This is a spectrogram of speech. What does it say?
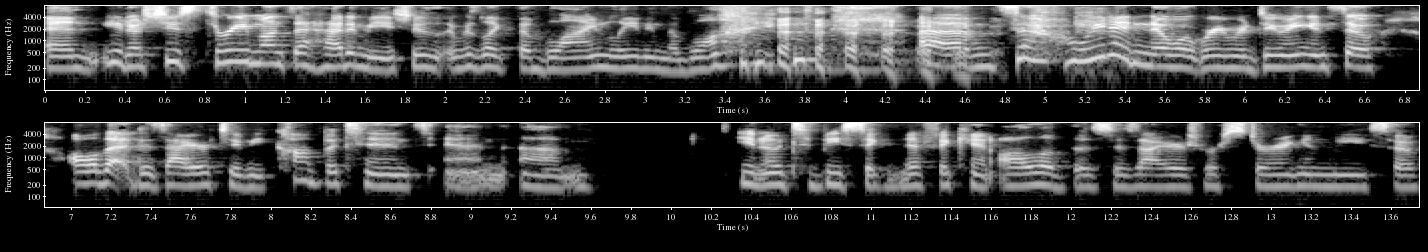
and you know she's three months ahead of me. She was, it was like the blind leading the blind. Um, so we didn't know what we were doing. And so all that desire to be competent and um, you know to be significant all of those desires were stirring in me. So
